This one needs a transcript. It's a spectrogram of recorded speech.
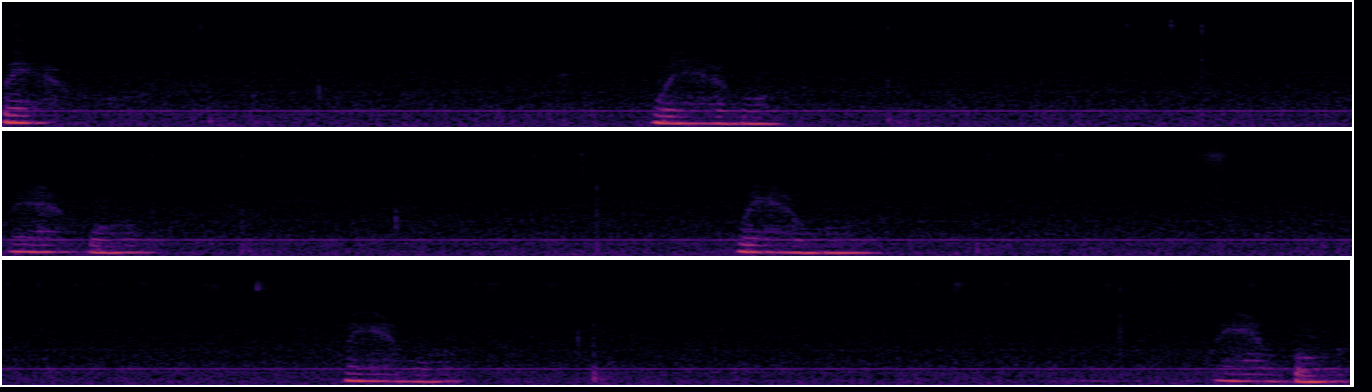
werewolf werewolf werewolf werewolf werewolf werewolf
